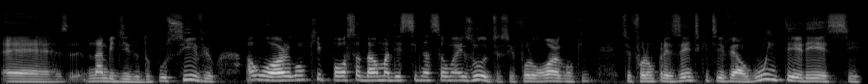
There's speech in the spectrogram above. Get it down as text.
é, na medida do possível, a um órgão que possa dar uma destinação mais útil. Se for um órgão, que, se for um presente que tiver algum interesse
